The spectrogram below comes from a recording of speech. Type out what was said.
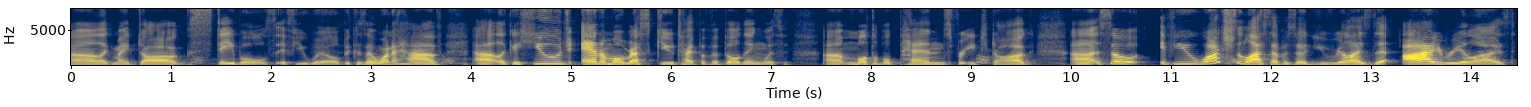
uh, like my dog stables, if you will, because I want to have uh, like a huge animal rescue type of a building with uh, multiple pens for each dog. Uh, so if you watched the last episode, you realized that I realized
